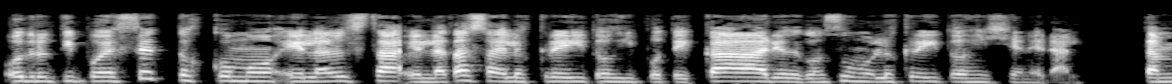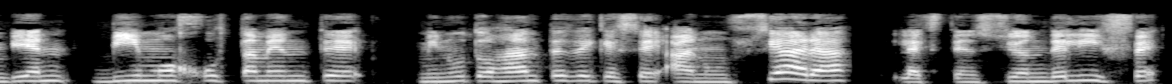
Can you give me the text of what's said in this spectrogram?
otro tipo de efectos como el alza en la tasa de los créditos hipotecarios, de consumo, los créditos en general. También vimos justamente minutos antes de que se anunciara la extensión del IFE,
